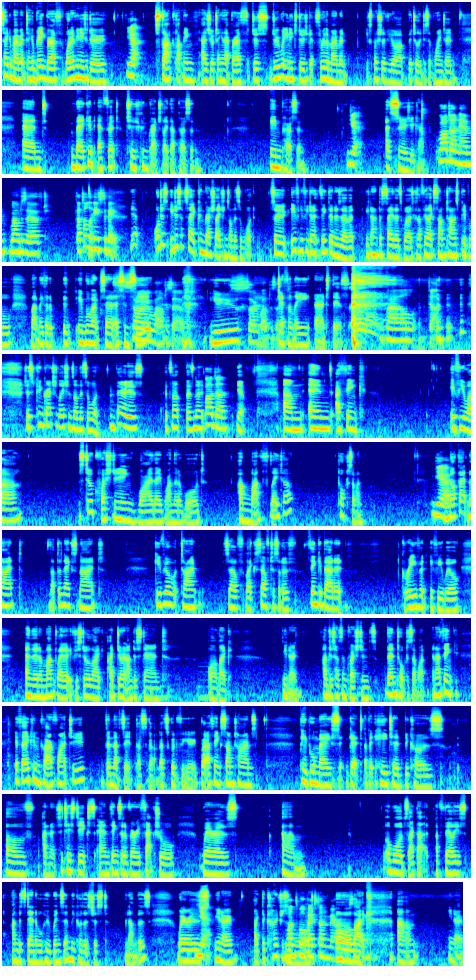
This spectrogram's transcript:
take a moment, take a big breath, whatever you need to do, Yeah, start clapping as you're taking that breath. Just do what you need to do to get through the moment, especially if you are bitterly disappointed, and make an effort to congratulate that person in person yeah. as soon as you can. Well done, Em. Well deserved. That's all it needs to be. Yep. Or just you just have to say congratulations on this award. So even if you don't think they deserve it, you don't have to say those words because I feel like sometimes people might make that a, it, it won't sound as sincere. So well deserved. you so well deserved. definitely earned this. well done. just congratulations on this award. Mm. There it is. It's not. There's no. Well done. Um, and I think if you are still questioning why they won that award a month later, talk to someone. Yeah. Not that night, not the next night. Give your time self like self to sort of think about it, grieve it if you will, and then a month later if you're still like I don't understand or like you know, I'm just have some questions, then talk to someone. And I think if they can clarify it to you, then that's it. That's good. That's good for you. But I think sometimes people may get a bit heated because of I don't know statistics and things that are very factual, whereas um, awards like that are fairly understandable who wins them because it's just numbers, whereas Yeah. you know like the coaches One's award more based on merit or or, like um, you know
